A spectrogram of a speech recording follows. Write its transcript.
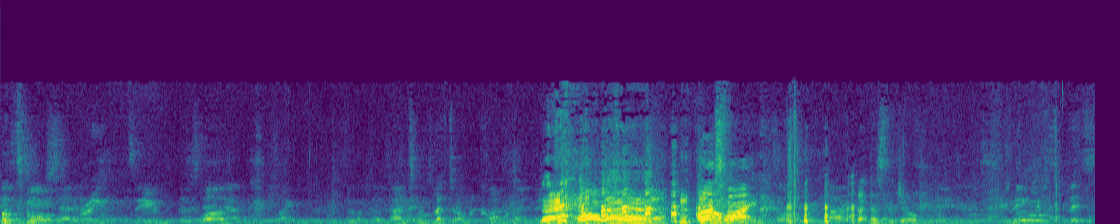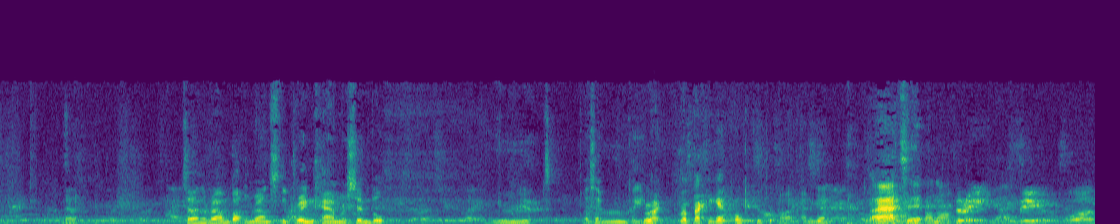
Once more. Three, two, one. And someone's left it on the corner. Oh, that's fine. That does the job. This? Turn the round button round to the green camera symbol. That's it. Right, right back again. Oh, Right, and again. that's it. Three, two, one.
